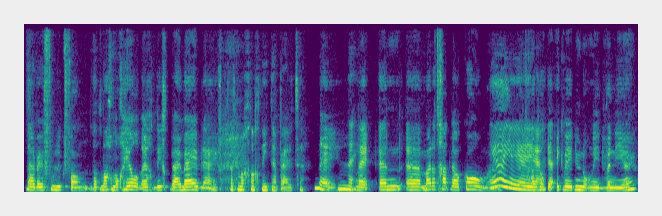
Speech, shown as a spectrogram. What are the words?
daarbij voel ik van, dat mag nog heel erg dicht bij mij blijven. Dat mag nog niet naar buiten. Nee, nee. nee. En, uh, maar dat gaat wel komen. Ja, ja, ja. ja. ja ik weet nu nog niet wanneer.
